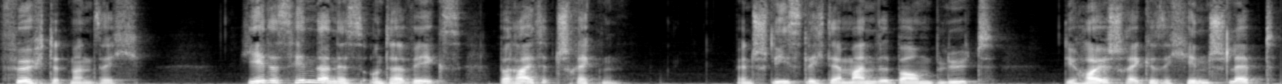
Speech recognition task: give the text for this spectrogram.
fürchtet man sich. Jedes Hindernis unterwegs bereitet Schrecken wenn schließlich der Mandelbaum blüht, die Heuschrecke sich hinschleppt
